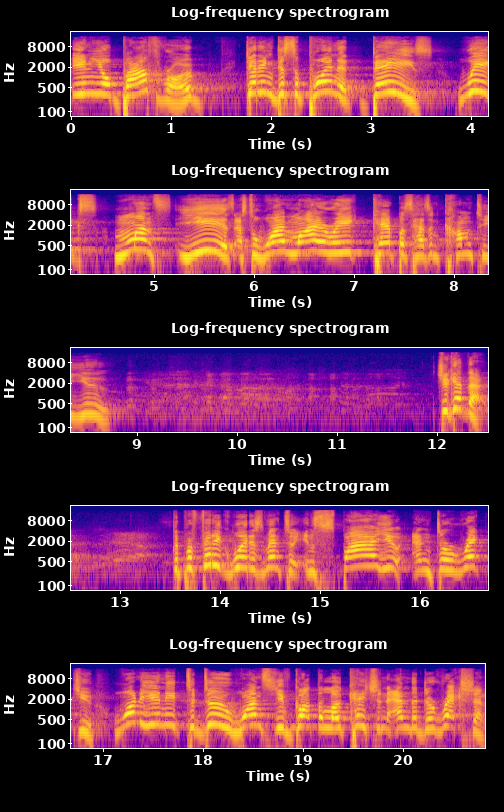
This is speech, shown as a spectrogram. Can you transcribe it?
in your bathrobe, getting disappointed days, weeks, months, years as to why Myaree campus hasn't come to you. Do you get that? The prophetic word is meant to inspire you and direct you. What do you need to do once you've got the location and the direction?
